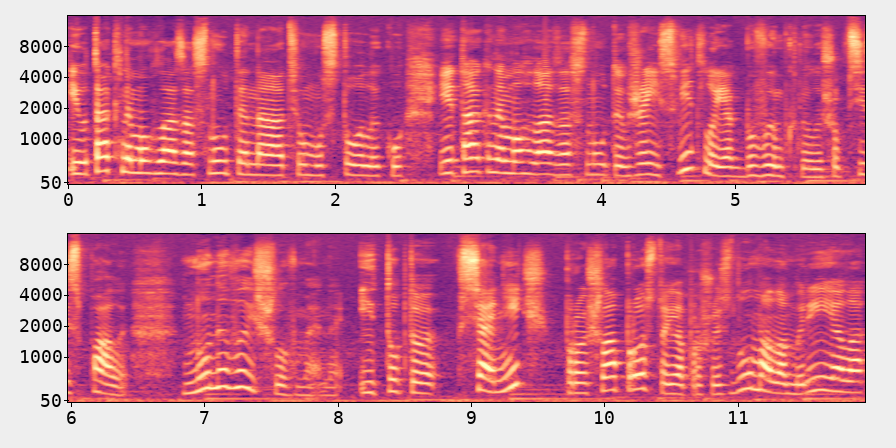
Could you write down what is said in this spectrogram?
І отак не могла заснути на цьому столику, і так не могла заснути. Вже і світло якби вимкнули, щоб всі спали. Ну не вийшло в мене. І тобто вся ніч пройшла просто, я про щось думала, мріяла,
